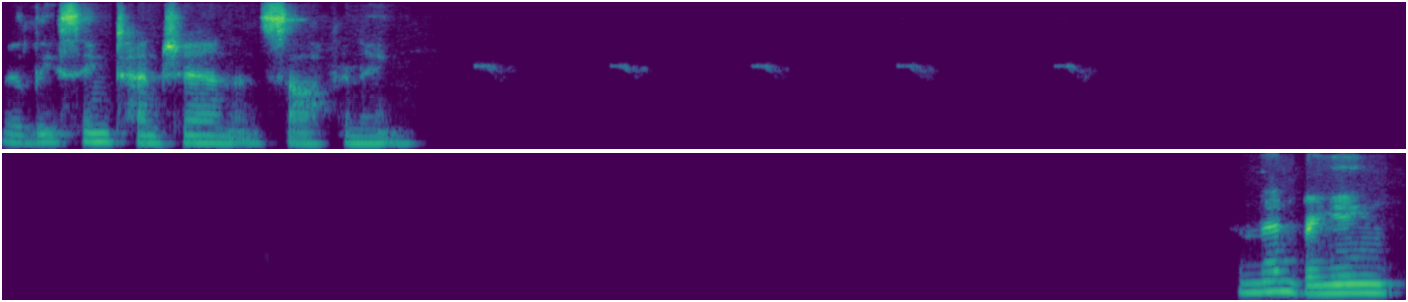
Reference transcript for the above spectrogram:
releasing tension and softening. And then bringing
